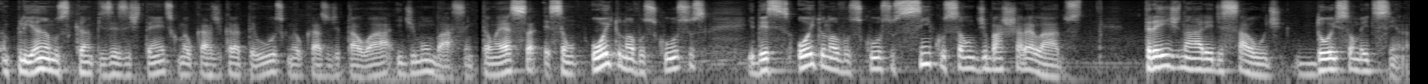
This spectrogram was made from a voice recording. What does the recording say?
ampliamos campos existentes, como é o caso de Crateus, como é o caso de Itauá e de Mombasa. Então, essa, são oito novos cursos, e desses oito novos cursos, cinco são de bacharelados, três na área de saúde, dois são medicina.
